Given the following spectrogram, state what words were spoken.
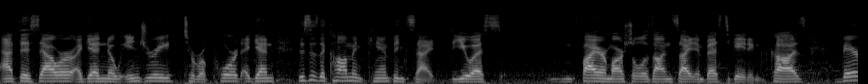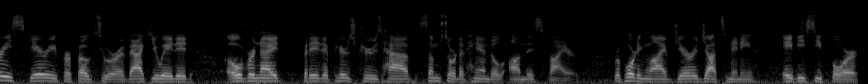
at this hour. Again, no injury to report. Again, this is a common camping site. The U.S. Fire Marshal is on site investigating the cause. Very scary for folks who are evacuated overnight, but it appears crews have some sort of handle on this fire. Reporting live, Jared Giottanini, ABC4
